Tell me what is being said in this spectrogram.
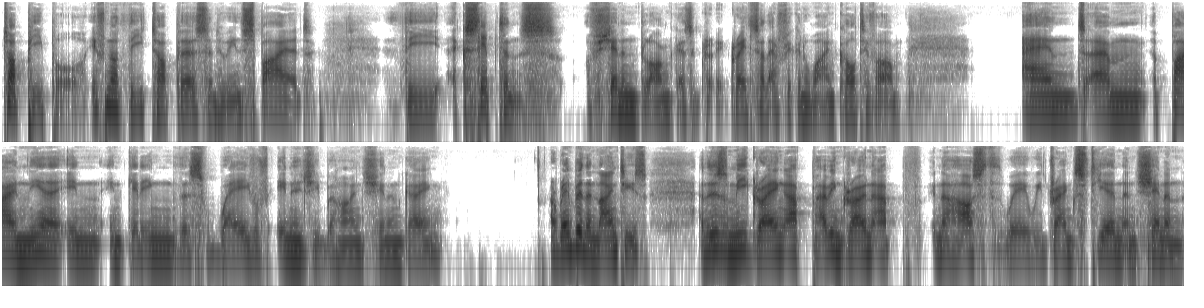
top people, if not the top person who inspired the acceptance of Chenin Blanc as a great South African wine cultivar and um, a pioneer in, in getting this wave of energy behind Chenin going. I remember in the 90s, and this is me growing up, having grown up in a house where we drank Steen and Chenin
